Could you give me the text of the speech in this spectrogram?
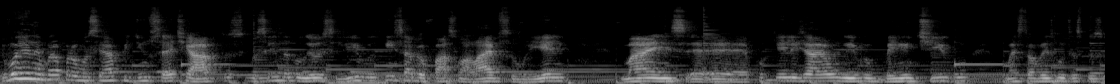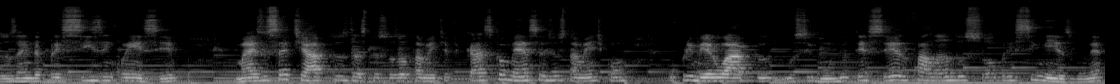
Eu vou relembrar para você rapidinho sete hábitos. Se você ainda não leu esse livro, quem sabe eu faço uma live sobre ele, mas é, é, porque ele já é um livro bem antigo, mas talvez muitas pessoas ainda precisem conhecer. Mas os sete hábitos das pessoas altamente eficazes começa justamente com o primeiro hábito, o segundo e o terceiro, falando sobre si mesmo, né?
